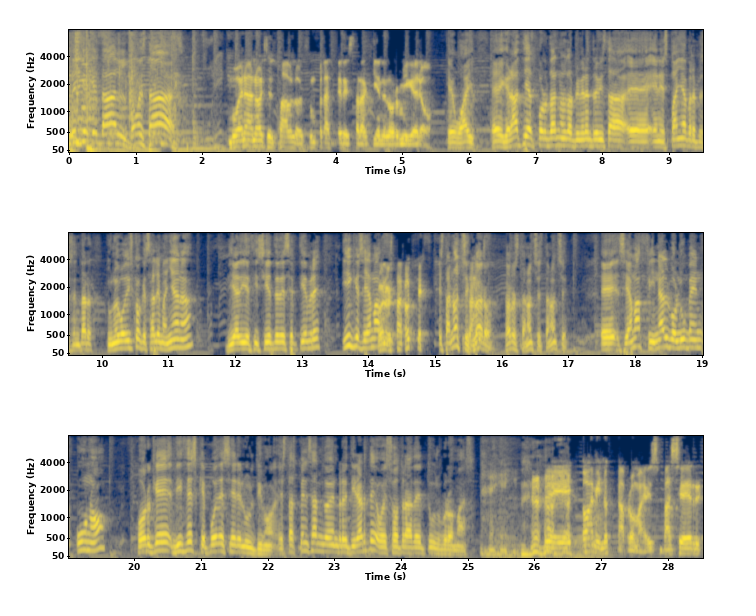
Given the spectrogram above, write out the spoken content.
Enrique, ¿qué tal? ¿Cómo estás? Buenas noches, Pablo. Es un placer estar aquí en el hormiguero. Qué guay. Eh, gracias por darnos la primera entrevista eh, en España para presentar tu nuevo disco que sale mañana, día 17 de septiembre, y que se llama... Bueno, esta noche. Esta noche, Esta claro. noche. Claro, esta noche, esta noche. Eh, se llama Final Volumen 1 porque dices que puede ser el último. ¿Estás pensando en retirarte o es otra de tus bromas? No, a mí no es una broma. Es, va a ser.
